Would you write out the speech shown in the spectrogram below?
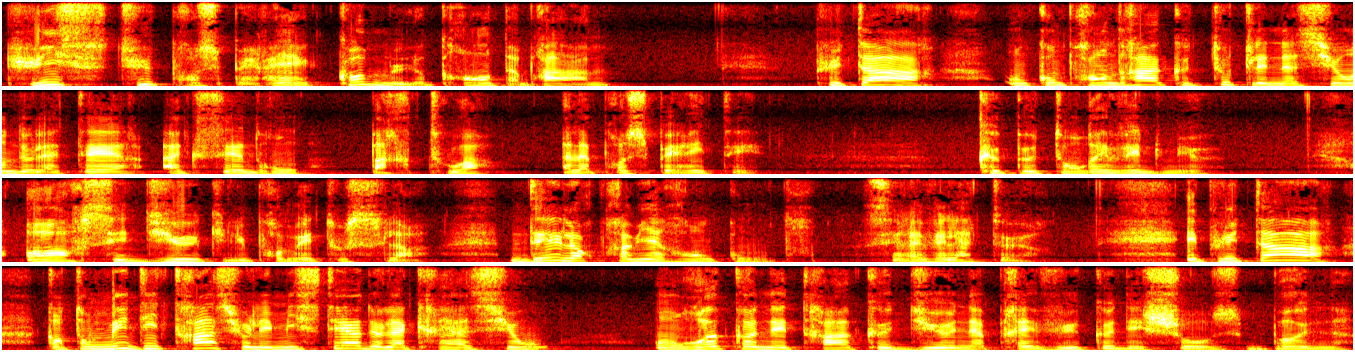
Puisses-tu prospérer comme le grand Abraham? Plus tard, on comprendra que toutes les nations de la terre accéderont par toi à la prospérité. Que peut-on rêver de mieux? Or, c'est Dieu qui lui promet tout cela. Dès leur première rencontre, c'est révélateur. Et plus tard, quand on méditera sur les mystères de la création, on reconnaîtra que Dieu n'a prévu que des choses bonnes.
